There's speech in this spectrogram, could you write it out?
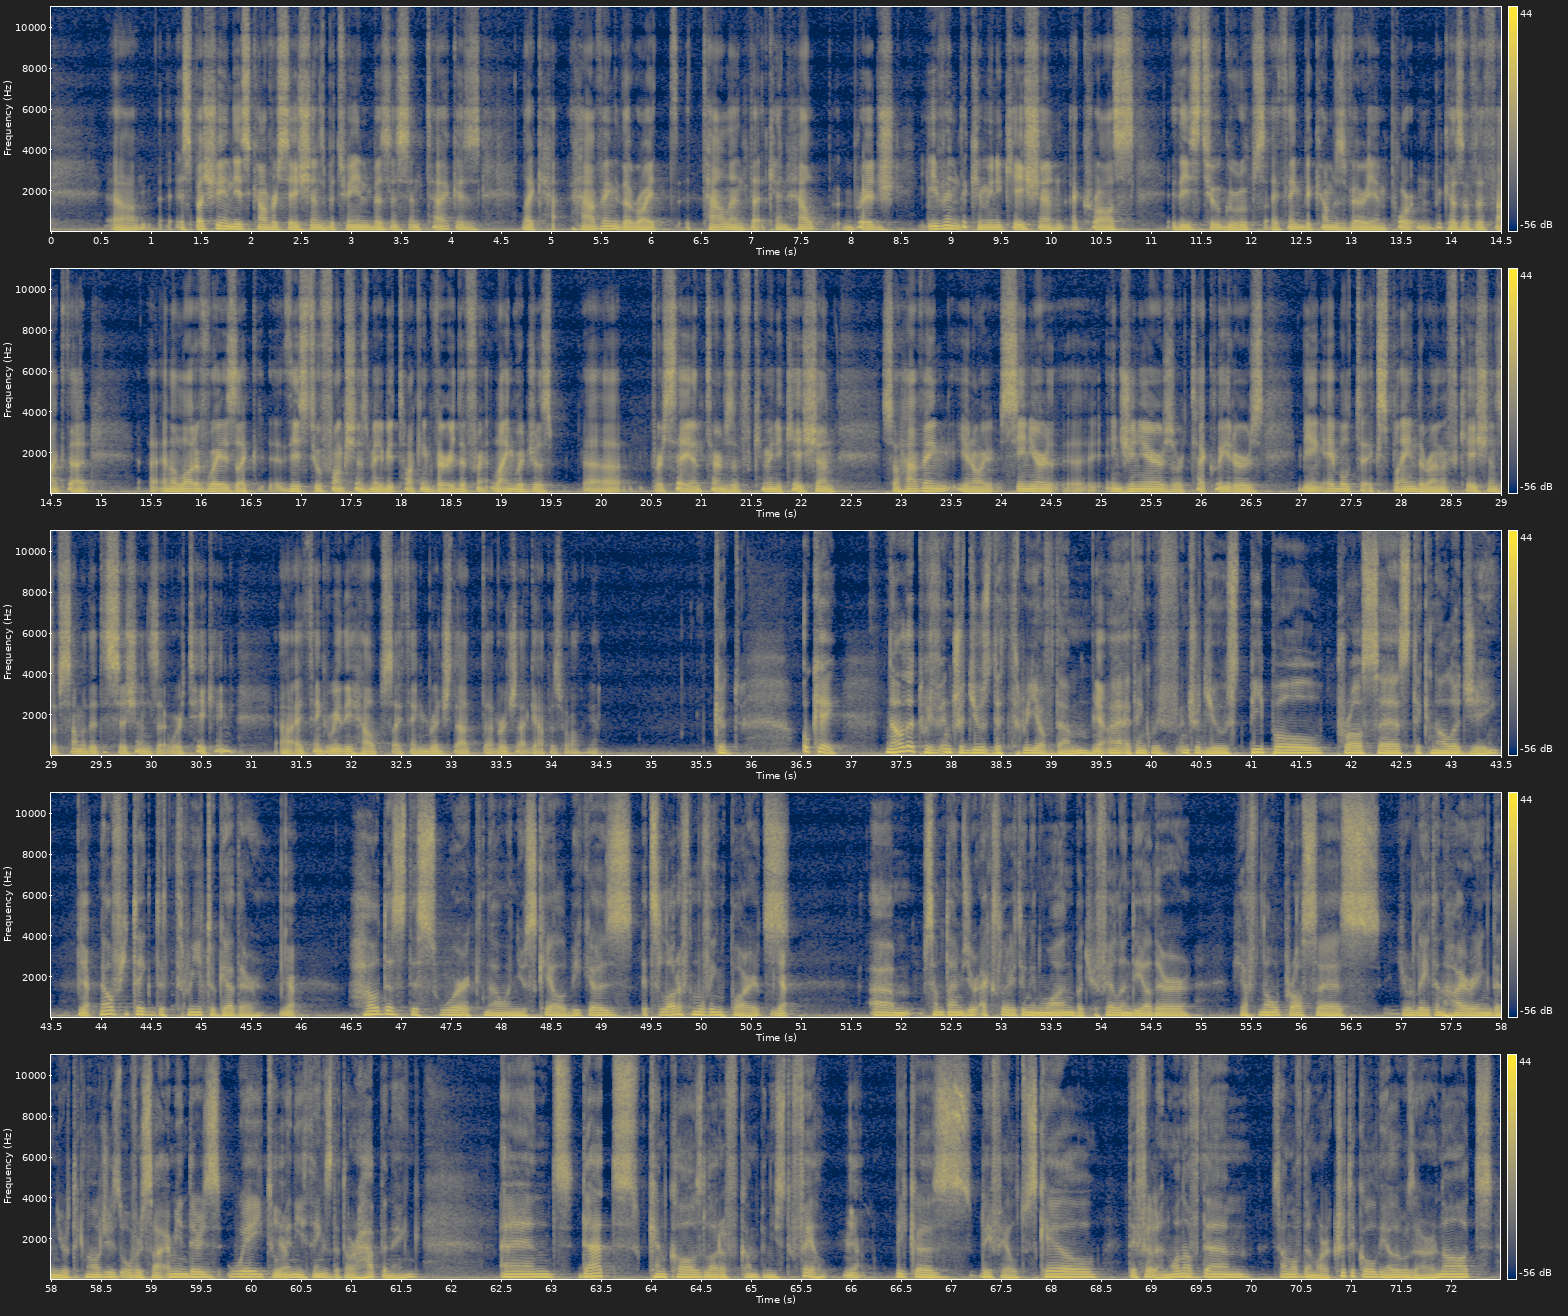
um, especially in these conversations between business and tech, is like ha- having the right talent that can help bridge even the communication across these two groups. I think becomes very important because of the fact that, uh, in a lot of ways, like these two functions may be talking very different languages uh, per se in terms of communication. So having you know senior uh, engineers or tech leaders being able to explain the ramifications of some of the decisions that we're taking, uh, I think really helps. I think bridge that uh, bridge that gap as well. Yeah. Good. Okay. Now that we've introduced the three of them, yeah. I, I think we've introduced people, process, technology. Yeah. Now, if you take the three together, yeah. How does this work now when you scale? Because it's a lot of moving parts. Yeah. Um, sometimes you're accelerating in one, but you fail in the other. You have no process you're late in hiring, then your technology is oversized. I mean, there's way too yeah. many things that are happening. And that can cause a lot of companies to fail. Yeah. Because they fail to scale, they fail in one of them, some of them are critical, the other ones are not.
